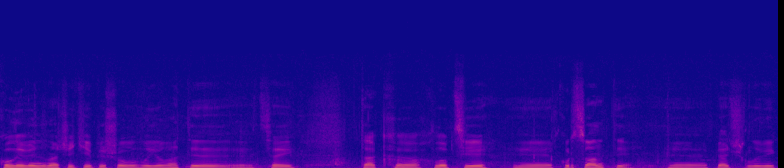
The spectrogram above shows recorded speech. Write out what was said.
Коли він, значить, і пішов воювати, цей, так, е, хлопці, е, курсанти, е, п'ять чоловік,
